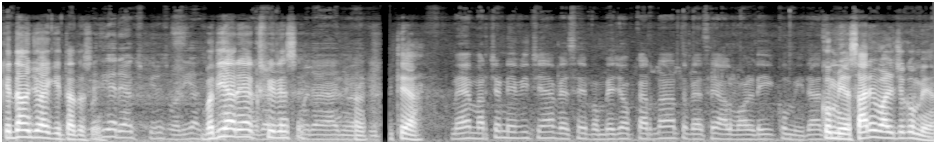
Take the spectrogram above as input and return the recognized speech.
ਕਿੱਦਾਂ ਇੰਜੋਏ ਕੀਤਾ ਤੁਸੀਂ? ਵਧੀਆ ਰਿਹਾ ਐਕਸਪੀਰੀਅੰਸ ਵਧੀਆ ਵਧੀਆ ਰਿਹਾ ਐਕਸਪੀਰੀਅੰਸ ਮਜ਼ਾ ਆਇਆ enjoy ਕੀਤਾ। ਇੱਥੇ ਆ? ਮੈਂ ਮਰਚੈਂਟ ਨੇਵੀ ਚ ਆ ਵੈਸੇ ਬੰਬੇ ਜੌਬ ਕਰਦਾ ਤੇ ਵੈਸੇ ਆਲ ਵਰਲਡ ਹੀ ਘੁੰਮੀਦਾ ਘੁੰਮਿਆ ਸਾਰੇ ਵਰਲਡ ਚ ਘੁੰਮਿਆ?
